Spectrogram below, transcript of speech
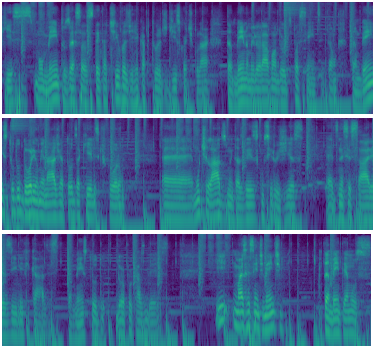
que esses momentos, essas tentativas de recaptura de disco articular também não melhoravam a dor dos pacientes. Então, também estudo dor em homenagem a todos aqueles que foram é, mutilados muitas vezes com cirurgias é, desnecessárias e ineficazes. Também estudo dor por causa deles. E mais recentemente, também temos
